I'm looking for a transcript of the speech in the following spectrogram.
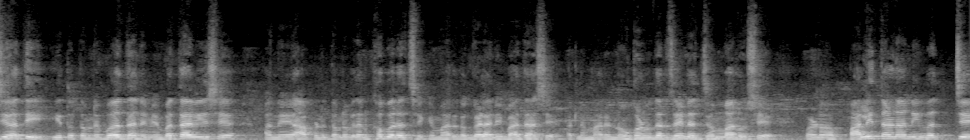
જે હતી એ તો તમને બધાને મેં બતાવી છે અને આપણે તમને બધાને ખબર જ છે કે મારે તો ગળાની બાધા છે, એટલે મારે નવઘણુદર જઈને જ જમવાનું છે. પણ પાલીતાણાની વચ્ચે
